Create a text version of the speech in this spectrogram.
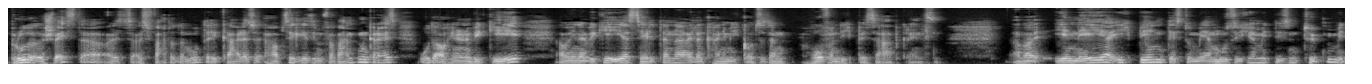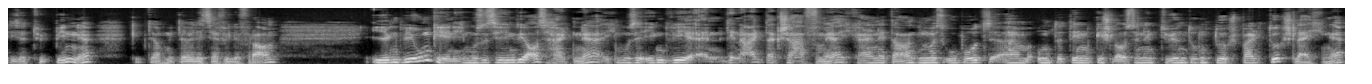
Bruder oder Schwester, als, als Vater oder Mutter, egal, also hauptsächlich jetzt im Verwandtenkreis oder auch in einer WG, aber in einer WG eher seltener, weil da kann ich mich Gott sei Dank hoffentlich besser abgrenzen. Aber je näher ich bin, desto mehr muss ich ja mit diesen Typen, mit dieser Typin, ja, gibt ja auch mittlerweile sehr viele Frauen, irgendwie umgehen. Ich muss es irgendwie aushalten. Ja? Ich muss ja irgendwie äh, den Alltag schaffen. Ja? Ich kann ja nicht dauernd nur als U-Boot ähm, unter den geschlossenen Türen durch den Durchspalt durchschleichen. Ja?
